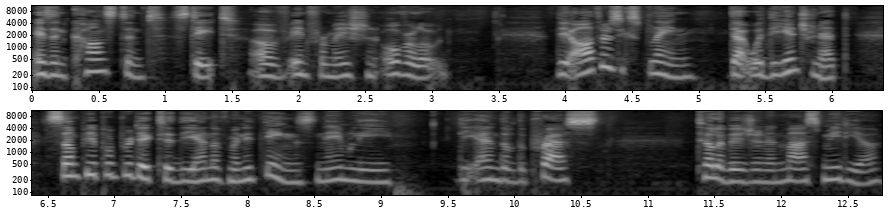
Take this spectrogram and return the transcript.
is in constant state of information overload. The authors explain that with the internet, some people predicted the end of many things, namely the end of the press, television and mass media,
